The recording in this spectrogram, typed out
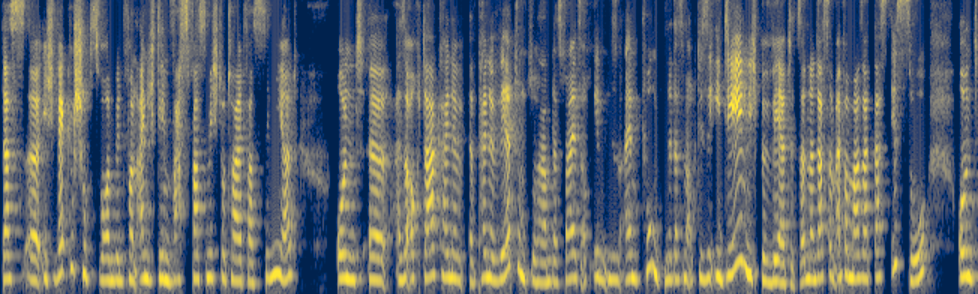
dass äh, ich weggeschubst worden bin von eigentlich dem, was, was mich total fasziniert und äh, also auch da keine, keine Wertung zu haben, das war jetzt auch eben in diesem einen Punkt, ne, dass man auch diese Ideen nicht bewertet, sondern dass man einfach mal sagt, das ist so. Und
